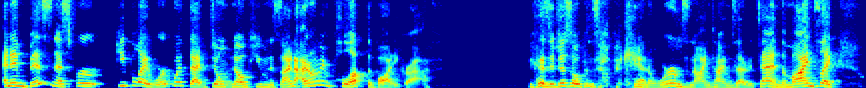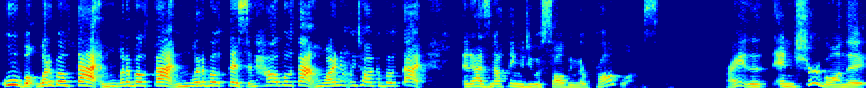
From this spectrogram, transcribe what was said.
And in business, for people I work with that don't know human design, I don't even pull up the body graph because it just opens up a can of worms nine times out of 10. The mind's like, oh, but what about that? And what about that? And what about this? And how about that? And why didn't we talk about that? And it has nothing to do with solving their problems right? And sure, go on the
